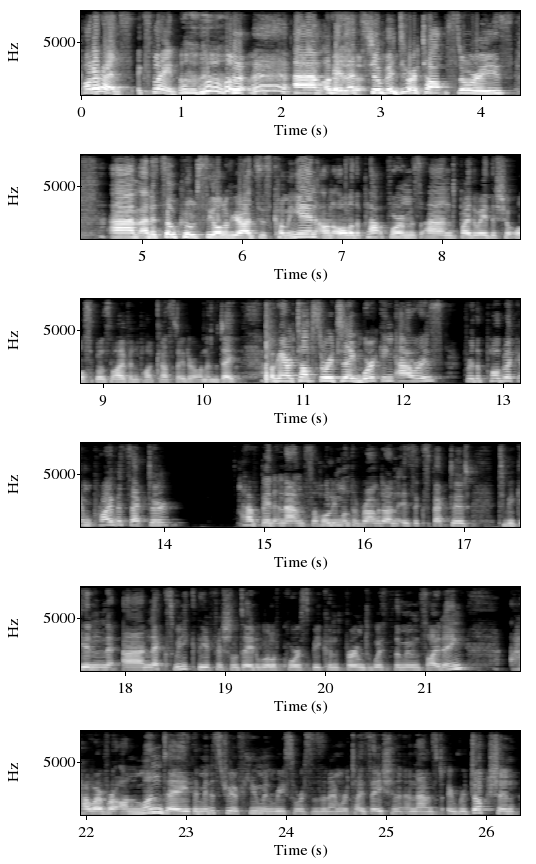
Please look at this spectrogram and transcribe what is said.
Potterheads, explain. um, okay, let's jump into our top stories. Um, and it's so cool to see all of your ads just coming in on all of the platforms. And by the way, the show also goes live in podcast later on in the day. Okay, our top story today working hours for the public and private sector have been announced. The holy month of Ramadan is expected to begin uh, next week. The official date will, of course, be confirmed with the moon sighting. However, on Monday, the Ministry of Human Resources and Emiratization announced a reduction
